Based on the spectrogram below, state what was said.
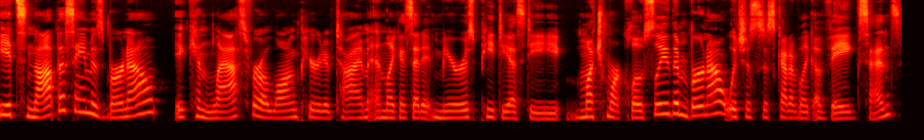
It's not the same as burnout. It can last for a long period of time. And like I said, it mirrors PTSD much more closely than burnout, which is just kind of like a vague sense.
